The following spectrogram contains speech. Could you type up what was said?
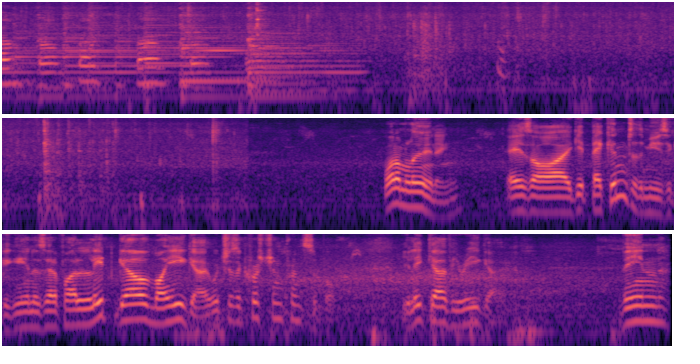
bum, bum, bum, bum, bum. What I'm learning as I get back into the music again is that if I let go of my ego, which is a Christian principle, you let go of your ego, then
